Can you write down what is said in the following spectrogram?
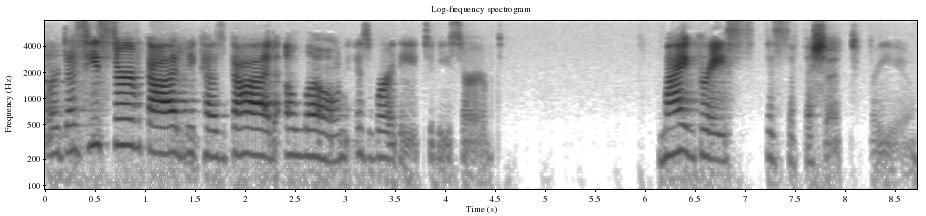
Or does he serve God because God alone is worthy to be served? My grace is sufficient for you.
